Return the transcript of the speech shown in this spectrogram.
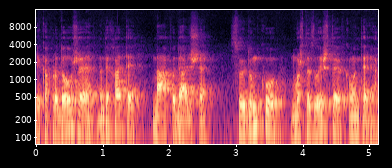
яка продовжує надихати на подальше. Свою думку можете залишити в коментарях.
